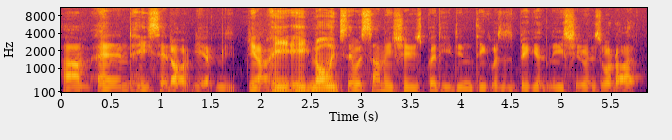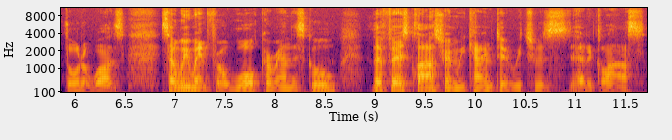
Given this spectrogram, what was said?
um, and he said, "Oh, yeah, you know, he, he acknowledged there were some issues, but he didn't think it was as big an issue as what I thought it was." So we went for a walk around the school. The first classroom we came to, which was had a glass,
